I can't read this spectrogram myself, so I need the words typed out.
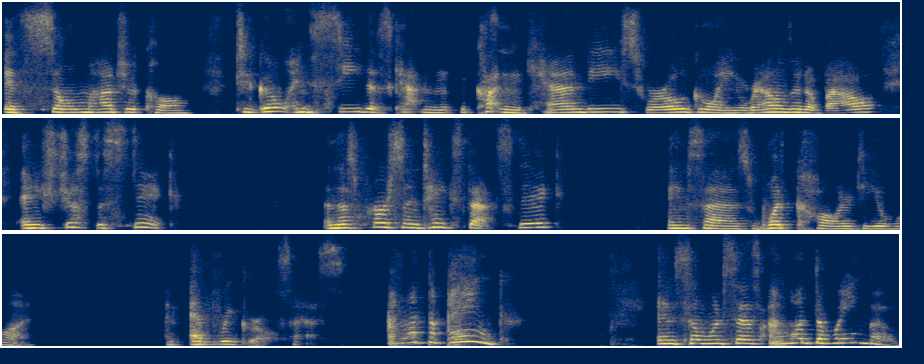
it's so magical to go and see this cotton, cotton candy swirl going round and about, and it's just a stick. And this person takes that stick and says, What color do you want? And every girl says, I want the pink. And someone says, I want the rainbow.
